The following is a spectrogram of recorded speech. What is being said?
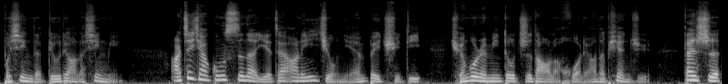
不幸的丢掉了性命，而这家公司呢，也在二零一九年被取缔，全国人民都知道了火疗的骗局。但是，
